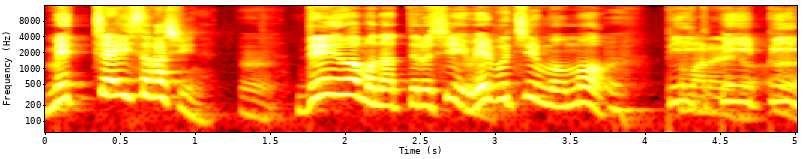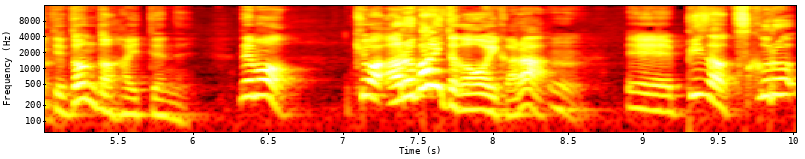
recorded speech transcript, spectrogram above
めっちゃ忙しいね電話も鳴ってるし、ウェブ注文もうんピーピーピーってどんどん入ってんねん。でも今日はアルバイトが多いから、うん。えーピザを作る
